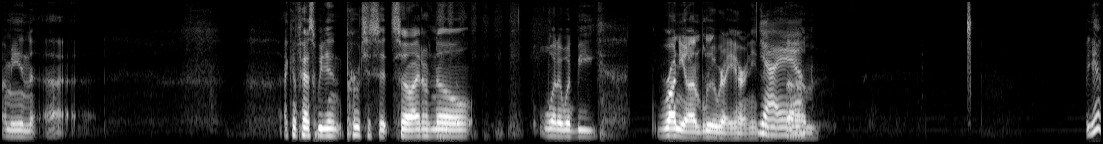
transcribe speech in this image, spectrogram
I mean, uh, I confess we didn't purchase it, so I don't know what it would be running on Blu-ray or anything. Yeah, yeah, yeah. Um, but yeah,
